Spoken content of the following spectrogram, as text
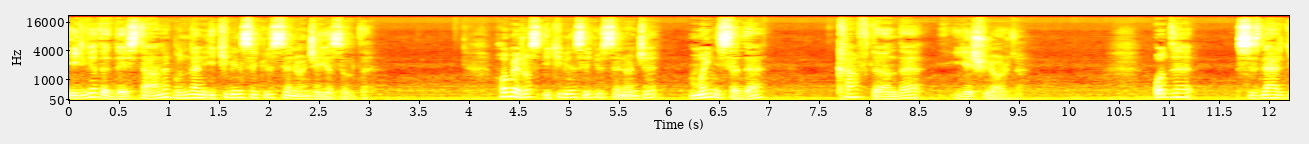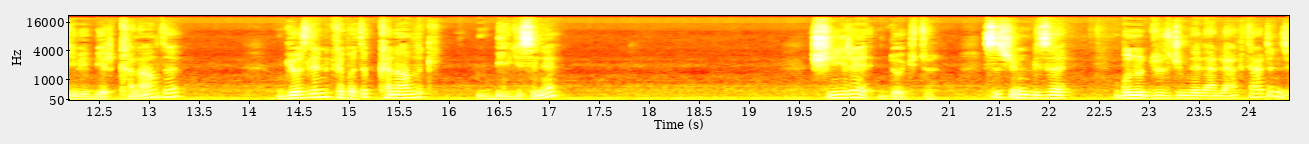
İlyada destanı bundan 2800 sene önce yazıldı. Homeros 2800 sene önce Manisa'da Kaf Dağı'nda yaşıyordu. O da sizler gibi bir kanaldı. Gözlerini kapatıp kanallık bilgisini şiire döktü. Siz şimdi bize bunu düz cümlelerle aktardınız.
